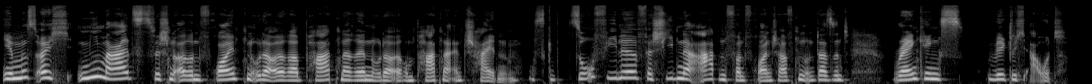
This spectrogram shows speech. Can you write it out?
Ihr müsst euch niemals zwischen euren Freunden oder eurer Partnerin oder eurem Partner entscheiden. Es gibt so viele verschiedene Arten von Freundschaften und da sind Rankings wirklich out.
